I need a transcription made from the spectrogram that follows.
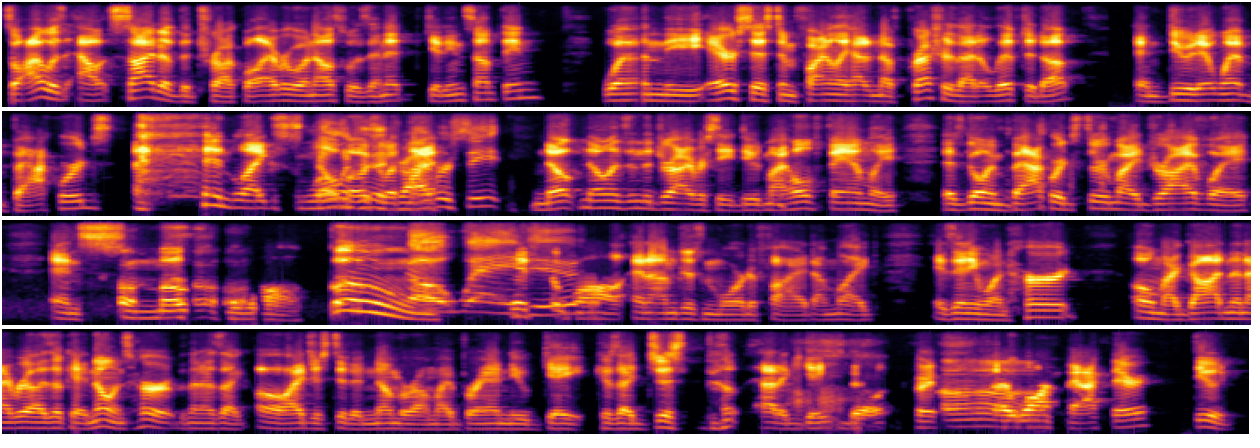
So I was outside of the truck while everyone else was in it getting something. When the air system finally had enough pressure that it lifted up, and dude, it went backwards. and like slow in motion the with my driver's seat. Nope, no one's in the driver's seat, dude. My whole family is going backwards through my driveway and oh, smokes no. the wall. Boom! No way, hits dude. the wall, and I'm just mortified. I'm like, is anyone hurt? Oh my god! And then I realized, okay, no one's hurt. But then I was like, oh, I just did a number on my brand new gate because I just built, had a gate Oh. built. For, I Uh, walked back there, dude.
